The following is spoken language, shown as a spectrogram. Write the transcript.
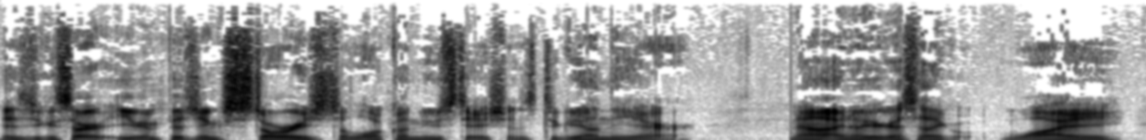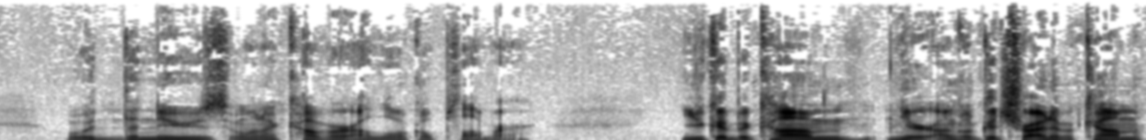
is you can start even pitching stories to local news stations to get on the air. Now, I know you're going to say, like, why would the news want to cover a local plumber? You could become, your uncle could try to become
